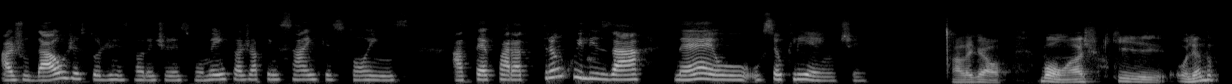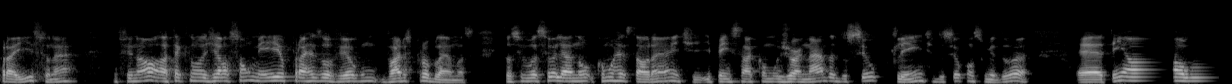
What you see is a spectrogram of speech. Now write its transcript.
ajudar o gestor de restaurante nesse momento a já pensar em questões até para tranquilizar, né, o, o seu cliente? Ah, legal. Bom, acho que olhando para isso, né, no final, a tecnologia é só um meio para resolver algum, vários problemas. Então, se você olhar no, como restaurante e pensar como jornada do seu cliente, do seu consumidor, é, tem algo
